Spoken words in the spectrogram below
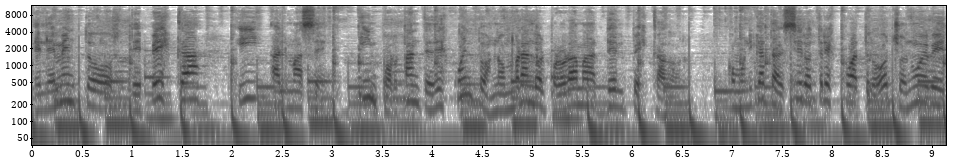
elementos de pesca y almacén. Importantes descuentos nombrando el programa del pescador. Comunicate al 03489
